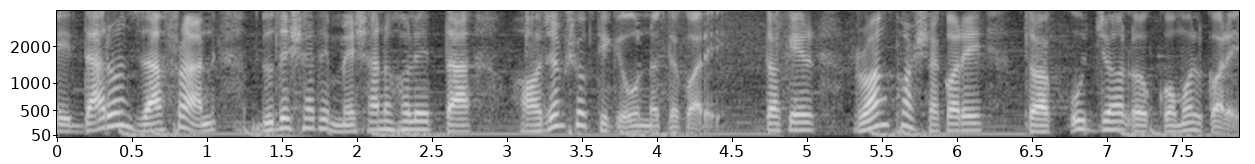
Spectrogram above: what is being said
এই দারুণ জাফরান দুধের সাথে মেশানো হলে তা হজম শক্তিকে উন্নত করে, ত্বকের রং ফর্সা করে, ত্বক উজ্জ্বল ও কোমল করে,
